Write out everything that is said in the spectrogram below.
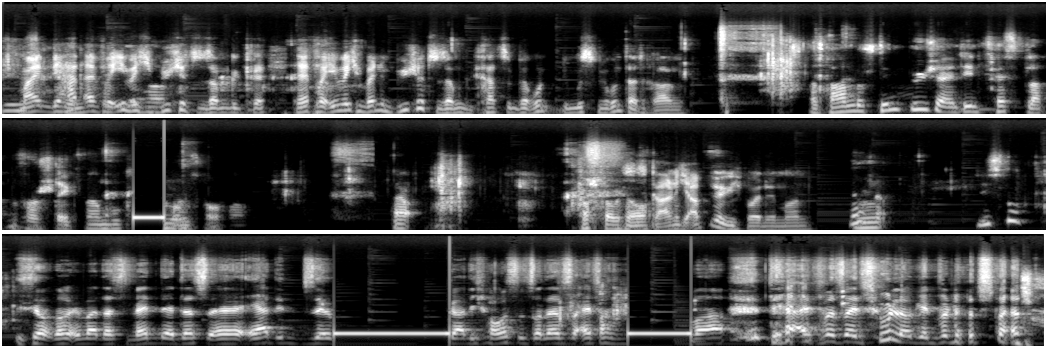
ich meine, der hat einfach irgendwelche Bücher zusammengekratzt, der hat einfach irgendwelche random Bücher zusammengekratzt und die mussten wir runtertragen. Das waren bestimmt Bücher, in denen Festplatten versteckt waren, wo und drauf war. Das glaube ich Das ist auch. gar nicht abwegig bei dem Mann. Ja. Siehst du? Ich glaube noch immer, dass wenn der, dass äh, er den gar nicht hostet, sondern es einfach war, der einfach sein Schullogin benutzt hat.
